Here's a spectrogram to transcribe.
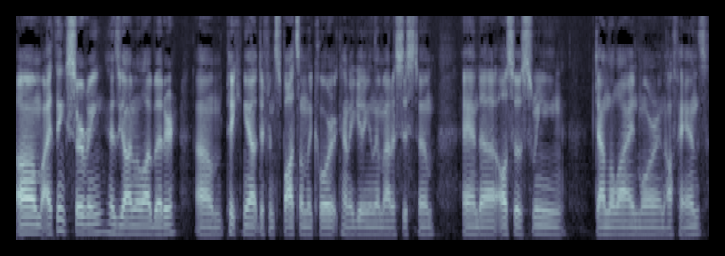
Um, I think serving has gotten a lot better. Um, picking out different spots on the court, kind of getting them out of system, and uh, also swinging down the line more and off hands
